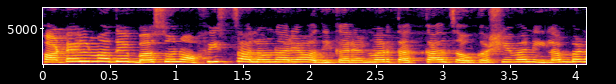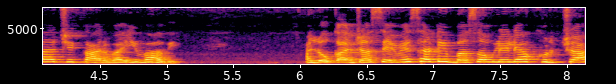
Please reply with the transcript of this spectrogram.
हॉटेलमध्ये बसून ऑफिस चालवणाऱ्या अधिकाऱ्यांवर तत्काळ चौकशी व निलंबनाची कारवाई व्हावी. लोकांच्या सेवेसाठी बसवलेल्या खुर्च्या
